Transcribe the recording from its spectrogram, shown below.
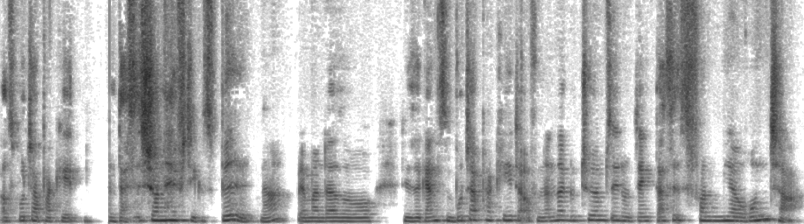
aus Butterpaketen. Und das ist schon ein heftiges Bild, ne? Wenn man da so diese ganzen Butterpakete aufeinander getürmt sieht und denkt, das ist von mir runter.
